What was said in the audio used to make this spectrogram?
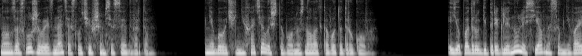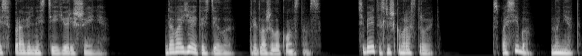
но он заслуживает знать о случившемся с Эдвардом. Мне бы очень не хотелось, чтобы он узнал от кого-то другого. Ее подруги переглянулись, явно сомневаясь в правильности ее решения. «Давай я это сделаю», — предложила Констанс. «Тебя это слишком расстроит». «Спасибо, но нет.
